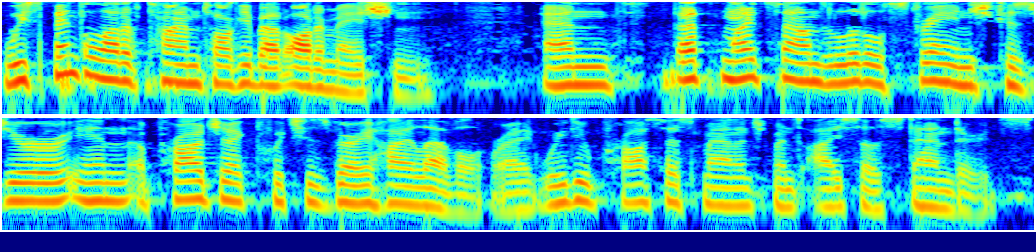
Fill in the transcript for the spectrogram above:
we spent a lot of time talking about automation. And that might sound a little strange because you're in a project which is very high level, right? We do process management ISO standards.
